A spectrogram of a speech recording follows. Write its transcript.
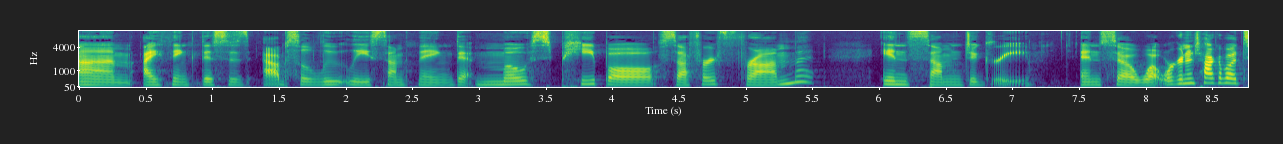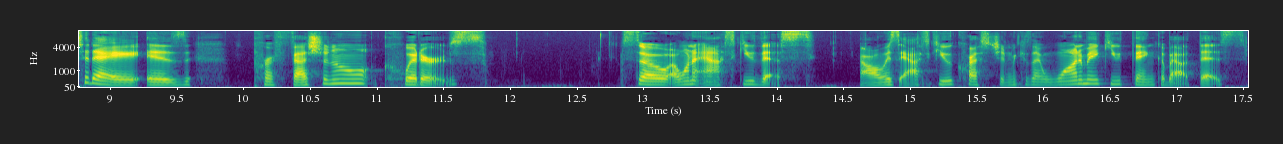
Um, I think this is absolutely something that most people suffer from in some degree. And so, what we're going to talk about today is professional quitters. So, I want to ask you this I always ask you a question because I want to make you think about this.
